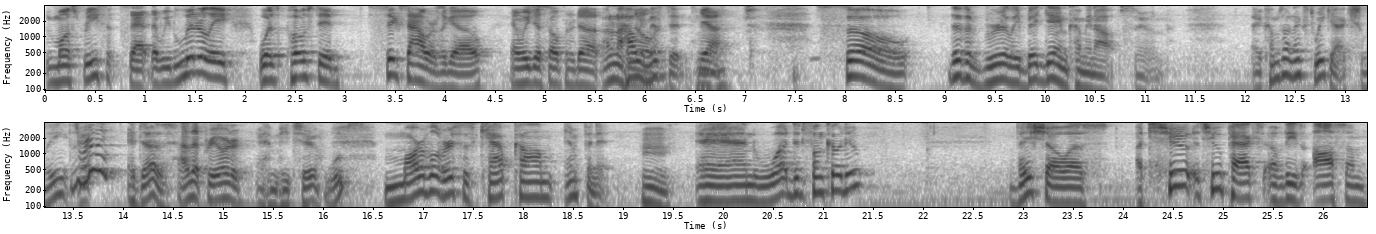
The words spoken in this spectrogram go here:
most recent set that we literally was posted six hours ago. And we just opened it up. I don't know how we missed it. Yeah. know? So there's a really big game coming out soon. It comes out next week, actually. It really? It does. I have that pre-ordered. And me too. Whoops. Marvel versus Capcom Infinite. Hmm. And what did Funko do? They show us a two two packs of these awesome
